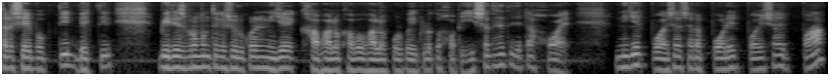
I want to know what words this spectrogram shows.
তাহলে সেই ব্যক্তির ব্যক্তির বিদেশ ভ্রমণ থেকে শুরু করে নিজে খা, ভালো খাব, ভালো পড়ব এগুলো তো হবে এর সাথে সাথে যেটা হয়, নিজের পয়সা ছাড়া পরের পয়সায় বা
